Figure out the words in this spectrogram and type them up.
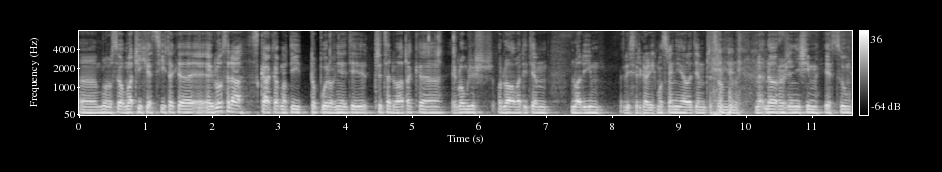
Uh, mluvil jsi o mladších jezdcích, tak uh, jak dlouho se dá skákat na té top úrovni, ti 32, tak uh, jak dlouho můžeš odlávat i těm mladým, když si říkal, jich moc není, ale těm přece ne- neohroženějším jezdcům?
